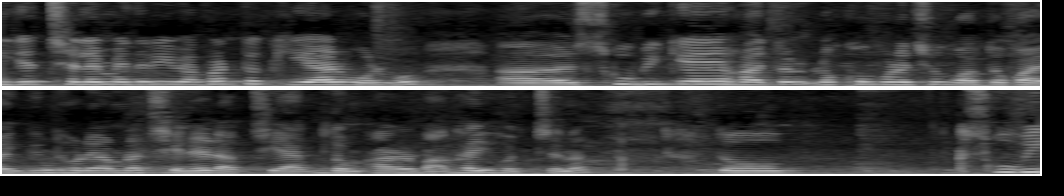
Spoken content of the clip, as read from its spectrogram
নিজের ছেলে মেয়েদের এই ব্যাপার তো কী আর বলব? স্কুবিকে হয়তো লক্ষ্য করেছ, গত কয়েকদিন ধরে আমরা ছেড়ে রাখছি একদম, আর বাধাই হচ্ছে না। তো স্কুবি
